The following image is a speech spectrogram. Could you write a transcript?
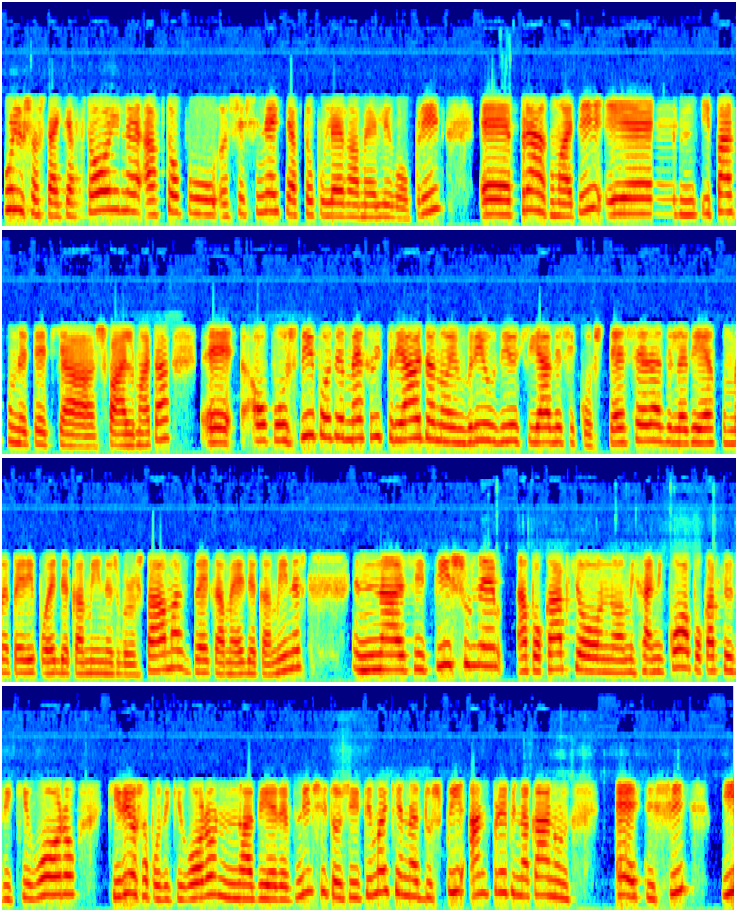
Πολύ σωστά και αυτό είναι αυτό που, σε συνέχεια αυτό που λέγαμε λίγο πριν. Ε, πράγματι ε, υπάρχουν τέτοια σφάλματα. Ε, οπωσδήποτε μέχρι 30 Νοεμβρίου 2024, δηλαδή έχουμε περίπου 11 μήνες μπροστά μας, 10 με 11 μήνες, να ζητήσουν από κάποιον μηχανικό, από κάποιο δικηγόρο, κυρίως από δικηγόρο, να διερευνήσει το ζήτημα και να τους πει αν πρέπει να κάνουν αίτηση ή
